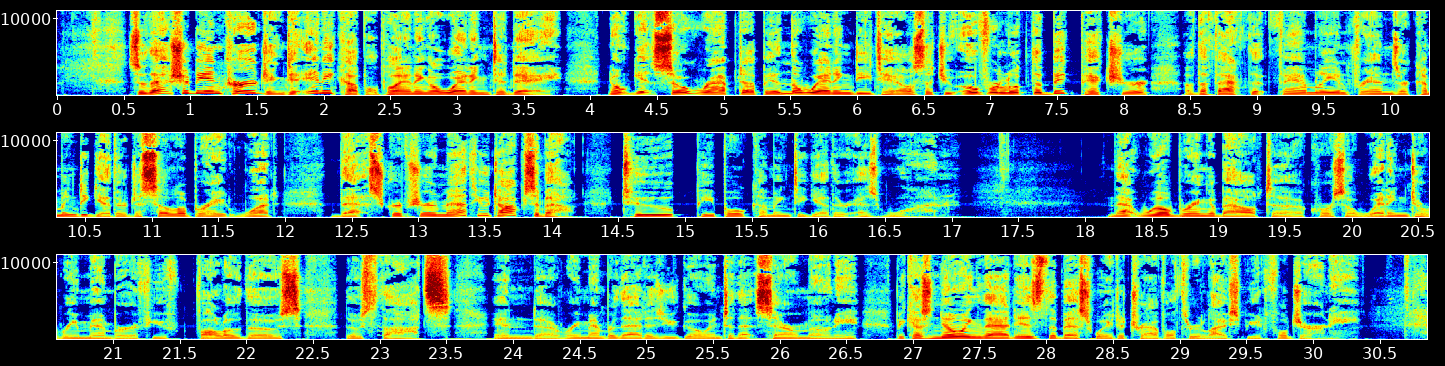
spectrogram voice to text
So that should be encouraging to any couple planning a wedding today. Don't get so wrapped up in the wedding details that you overlook the big picture of the fact that family and friends are coming together to celebrate what that scripture in Matthew talks about two people coming together as one. And that will bring about, uh, of course, a wedding to remember if you follow those those thoughts and uh, remember that as you go into that ceremony, because knowing that is the best way to travel through life's beautiful journey.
